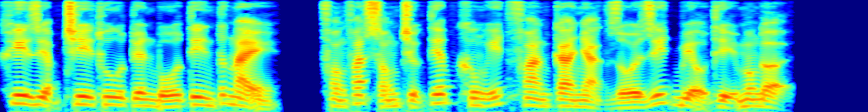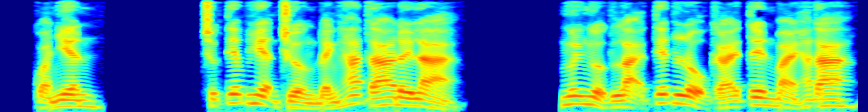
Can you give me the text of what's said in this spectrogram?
Khi diệp chi thu tuyên bố tin tức này phong phát sóng trực tiếp không ít fan ca nhạc rối rít biểu thị mong đợi. Quả nhiên, trực tiếp hiện trường đánh hát ta đây là. Ngươi ngược lại tiết lộ cái tên bài hát ta.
